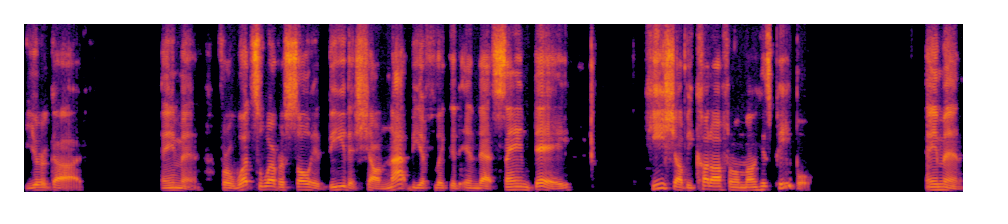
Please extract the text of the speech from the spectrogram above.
your God. Amen. For whatsoever soul it be that shall not be afflicted in that same day, he shall be cut off from among his people. Amen.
